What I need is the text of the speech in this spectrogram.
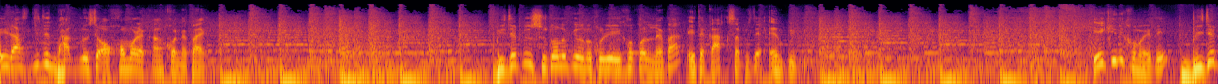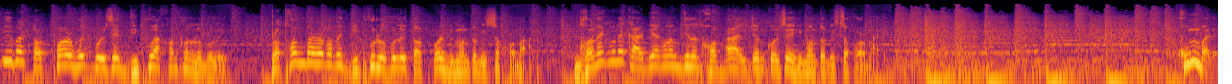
এই ৰাজনীতিত ভাগ লৈছে অসমৰ একাংশ নেতাই। বিজেপিৰ চুটলপি অনুসৰি এইসকল নেতা এতিয়া কাষ চাপিছে এন পি পি এইখিনি সময়তে বিজেপি এইবাৰ তৎপৰ হৈ পৰিছে ডিফু আসনখন ল'বলৈ। প্ৰথমবাৰৰ বাবে ডিফু ল'বলৈ তৎপৰ হিমন্ত বিশ্ব শৰ্মা। ঘনে ঘনে কাৰ্বি আংলং জিলাত সভাৰ আয়োজন কৰিছে হিমন্ত বিশ্ব শৰ্মাই। সোমবাৰে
